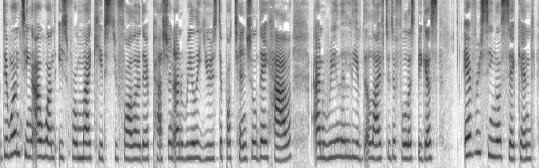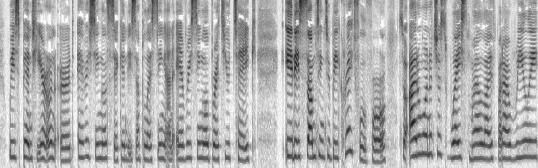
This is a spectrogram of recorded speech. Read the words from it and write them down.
the one thing I want is for my kids to follow their passion and really use the potential they have and really live the life to the fullest because every single second we spend here on earth, every single second is a blessing, and every single breath you take, it is something to be grateful for. So I don't want to just waste my life, but I really,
